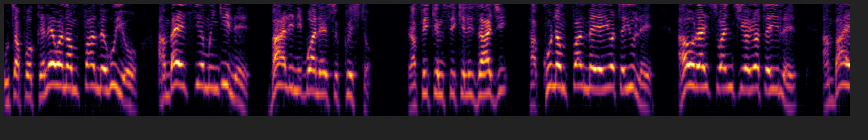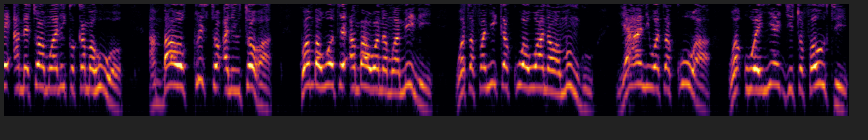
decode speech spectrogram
utapokelewa na mfalme huyo ambaye siye mwingine bali ni bwana yesu kristo. Rafiki msikilizaji hakuna mfalme yeyote yule au rais wa nchi yoyote ile ambaye ametoa mwaliko kama huo ambao kristo aliutoa kwamba wote ambao wanamwamini watafanyika kuwa wana wa mungu yaani watakuwa wa uwenyeji tofauti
